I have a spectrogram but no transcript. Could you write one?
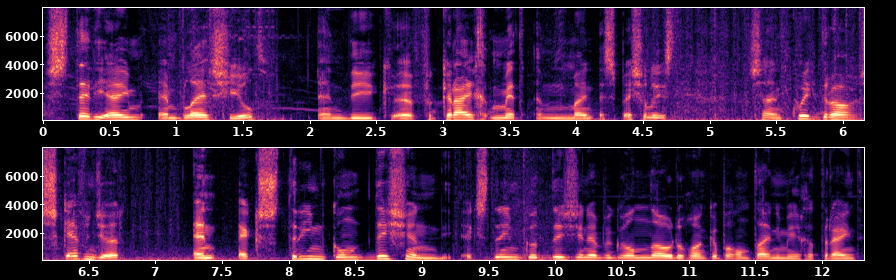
Steady Aim en Blast Shield. En die ik verkrijg met mijn specialist zijn Quick Draw, Scavenger en Extreme Condition. Die Extreme Condition heb ik wel nodig, want ik heb al een tijd niet meer getraind.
